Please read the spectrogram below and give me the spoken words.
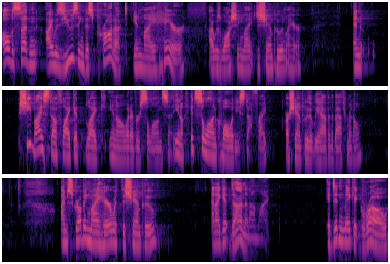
all of a sudden, I was using this product in my hair. I was washing my just shampoo in my hair. And she buys stuff like it, like, you know, whatever salon, you know, it's salon quality stuff, right? Our shampoo that we have in the bathroom at home. I'm scrubbing my hair with this shampoo, and I get done, and I'm like, it didn't make it grow,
